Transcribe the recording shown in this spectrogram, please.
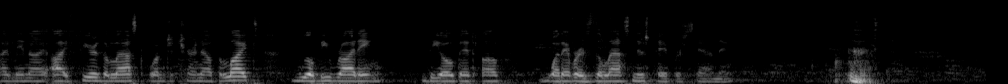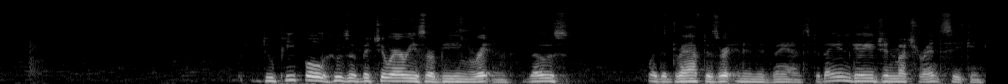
I mean, I, I fear the last one to turn out the lights will be writing the obit of whatever is the last newspaper standing. Do people whose obituaries are being written, those where the draft is written in advance, do they engage in much rent seeking,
